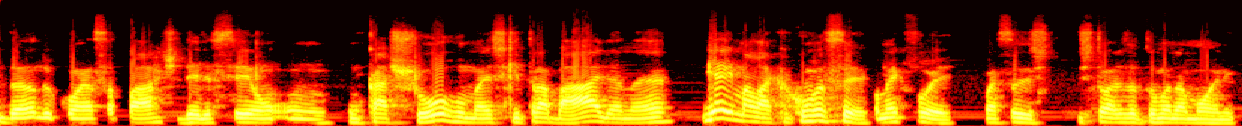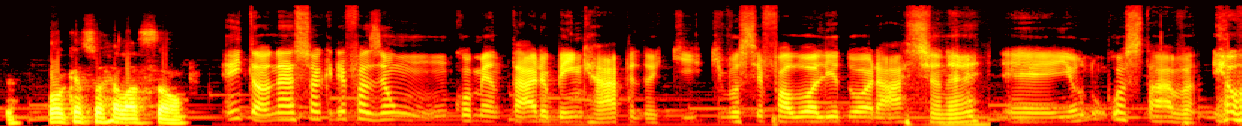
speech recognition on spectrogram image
lidando com essa parte dele ser um, um, um cachorro, mas que trabalha, né. E aí, Malaca, com você, como é que foi? Com essas histórias da Turma da Mônica? Qual que é a sua relação? Então, né, só queria fazer um, um, comentário bem rápido aqui, que você falou ali do Horácio, né? É, eu não gostava. Eu,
